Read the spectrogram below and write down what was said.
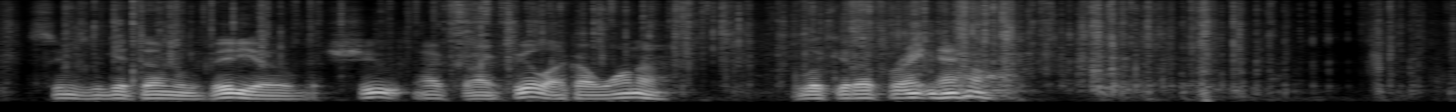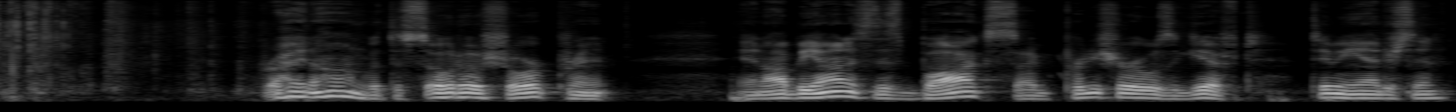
as soon as we get done with the video. But shoot, I, I feel like I want to look it up right now. Right on with the Soto short print. And I'll be honest, this box, I'm pretty sure it was a gift. Timmy Anderson.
